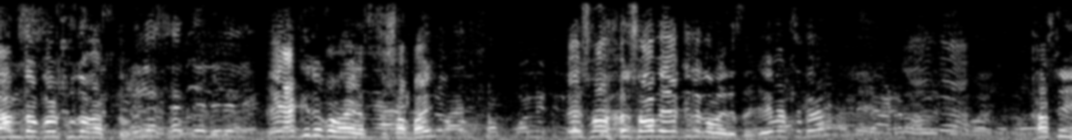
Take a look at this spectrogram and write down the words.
দাম দর করে সুযোগ আসতো এই একই রকম হয়ে গেছে সব ভাই? সব এই সব সব একই রকম হয়ে গেছে। এই বাচ্চাটা? খাসি।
